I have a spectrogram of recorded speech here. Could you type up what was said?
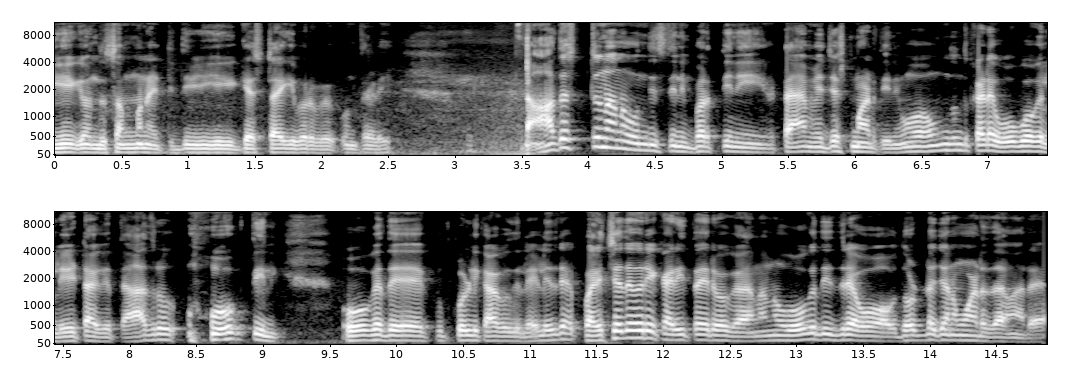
ಈಗೀಗ ಒಂದು ಸಮ್ಮಾನ ಇಟ್ಟಿದ್ದೀವಿ, ಹೀಗೆ ಗೆಸ್ಟ್ ಆಗಿ ಬರಬೇಕು ಅಂತೇಳಿ. ಆದಷ್ಟು ನಾನು ಹೊಂದಿಸ್ತೀನಿ, ಬರ್ತೀನಿ ಟೈಮ್ ಅಡ್ಜಸ್ಟ್ ಮಾಡ್ತೀನಿ. ಒಂದೊಂದು ಕಡೆ ಹೋಗುವಾಗ ಲೇಟ್ ಆಗುತ್ತೆ, ಆದರೂ ಹೋಗ್ತೀನಿ. ಹೋಗದೆ ಕೂತ್ಕೊಳ್ಳಿಕ್ಕೆ ಆಗೋದಿಲ್ಲ. ಹೇಳಿದರೆ ಪರಿಚಯದವರೇ ಕರಿತಾ ಇರುವಾಗ, ನಾನು ಹೋಗದಿದ್ದರೆ ಓ ದೊಡ್ಡ ಜನ ಮಾಡಿದ ಮಾರೆ,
